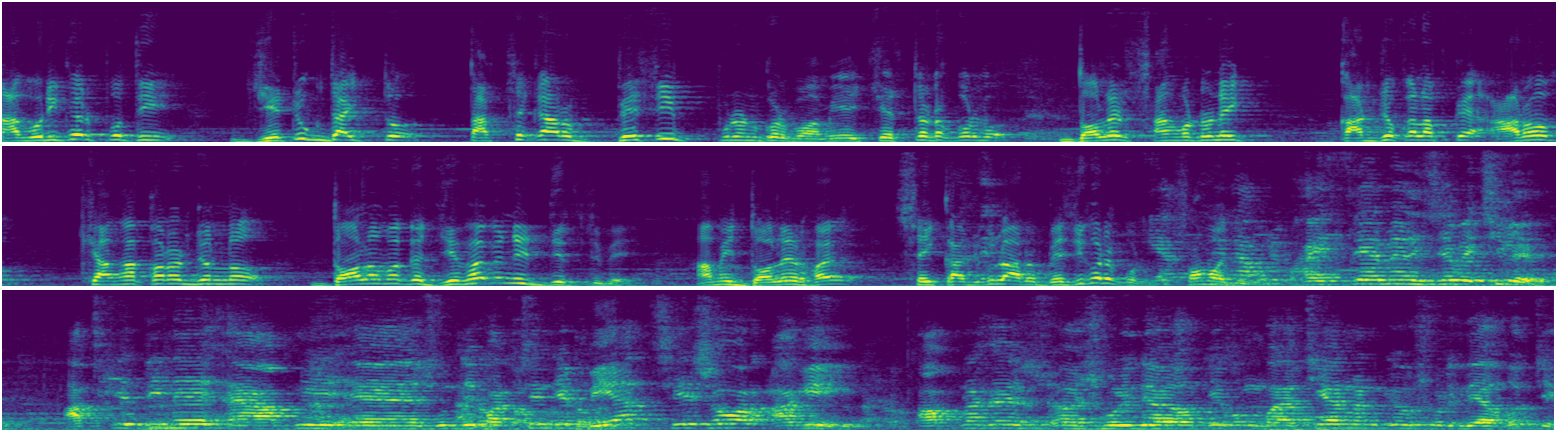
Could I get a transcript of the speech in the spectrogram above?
নাগরিকের প্রতি যেটুক দায়িত্ব, তার থেকে আরও বেশি পূরণ করব আমি। এই চেষ্টাটা করব দলের সাংগঠনিক কার্যকলাপকে আরও চাঙ্গা করার জন্য। দল আমাকে যেভাবে নির্দেশ দিবে আমি দলের হয় সেই কাজগুলো আরও বেশি করে করব সময় আপনি ভাইস চেয়ারম্যান হিসেবে ছিলেন। আজকের দিনে আপনি শুনতে পাচ্ছেন যে মেয়াদ শেষ হওয়ার আগেই আপনাকে সরিয়ে দেওয়া হচ্ছে এবং চেয়ারম্যানকেও সরিয়ে দেওয়া হচ্ছে।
